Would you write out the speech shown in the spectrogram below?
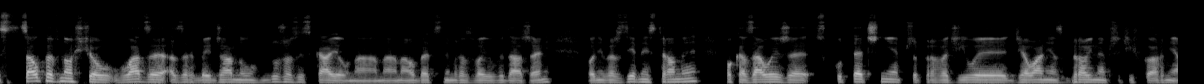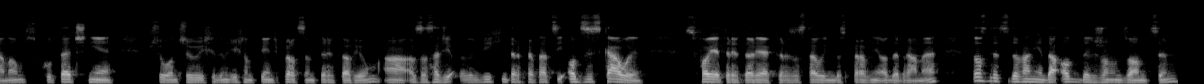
Z całą pewnością władze Azerbejdżanu dużo zyskają na, na, na obecnym rozwoju wydarzeń, ponieważ z jednej strony pokazały, że skutecznie przeprowadziły działania zbrojne przeciwko Armianom, skutecznie przyłączyły 75% terytorium, a w zasadzie w ich interpretacji odzyskały swoje terytoria, które zostały im bezprawnie odebrane, to zdecydowanie da oddech rządzącym,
